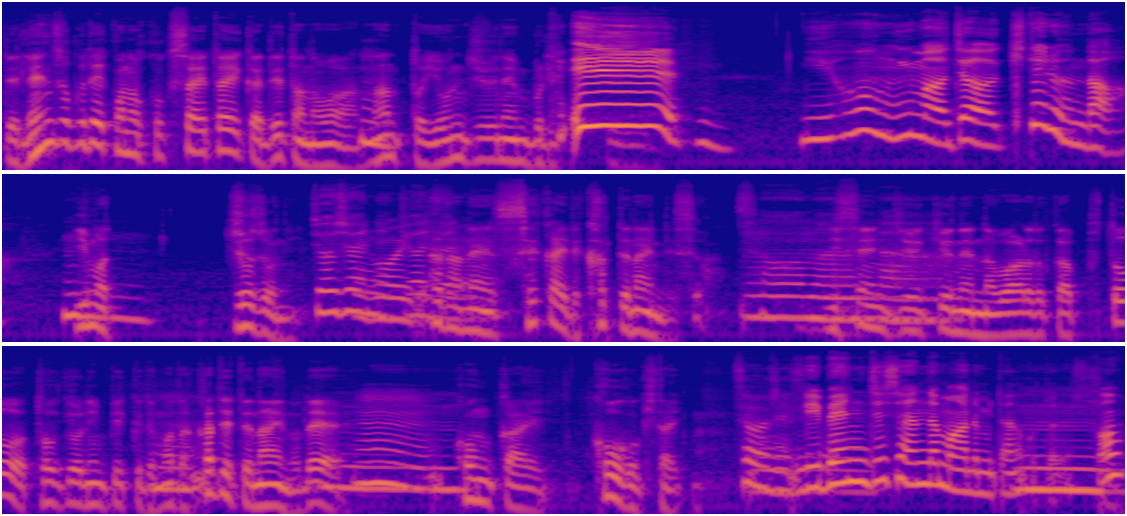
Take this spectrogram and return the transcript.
で連続でこの国際大会出たのはうん。なんと40年ぶり、えー、うん。日本今じゃあ来てるんだ。今うん徐々に。徐々にただね世界で勝ってないんですよ。そうなんだ。2019年のワールドカップと東京オリンピックでまだ勝ててないので、ん。今回交互期待。そうです。ねリベンジ戦でもあるみたいなことですか、うん。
